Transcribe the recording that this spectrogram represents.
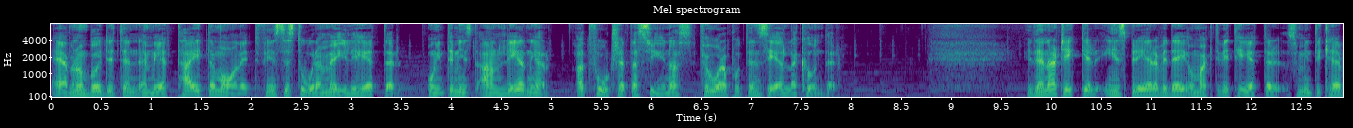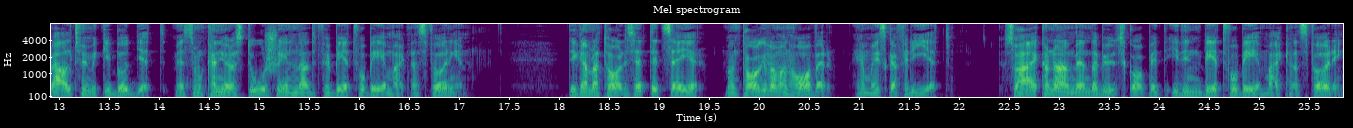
Även om budgeten är mer tajt än vanligt finns det stora möjligheter och inte minst anledningar att fortsätta synas för våra potentiella kunder. I denna artikel inspirerar vi dig om aktiviteter som inte kräver allt för mycket budget, men som kan göra stor skillnad för B2B-marknadsföringen. Det gamla talesättet säger “man tager vad man haver” hemma i skafferiet. Så här kan du använda budskapet i din B2B-marknadsföring.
